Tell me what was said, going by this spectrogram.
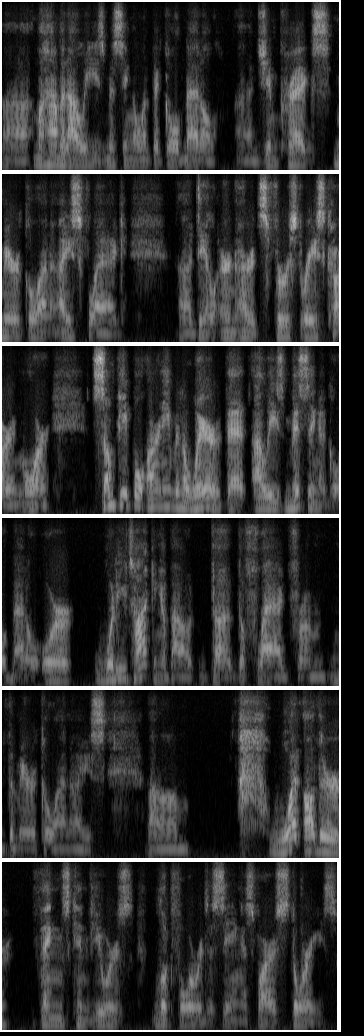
uh, Muhammad Ali's missing Olympic gold medal, uh, Jim Craig's miracle on ice flag, uh, Dale Earnhardt's first race car, and more. Some people aren't even aware that Ali's missing a gold medal, or what are you talking about? The the flag from the miracle on ice. Um, what other things can viewers look forward to seeing as far as stories?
